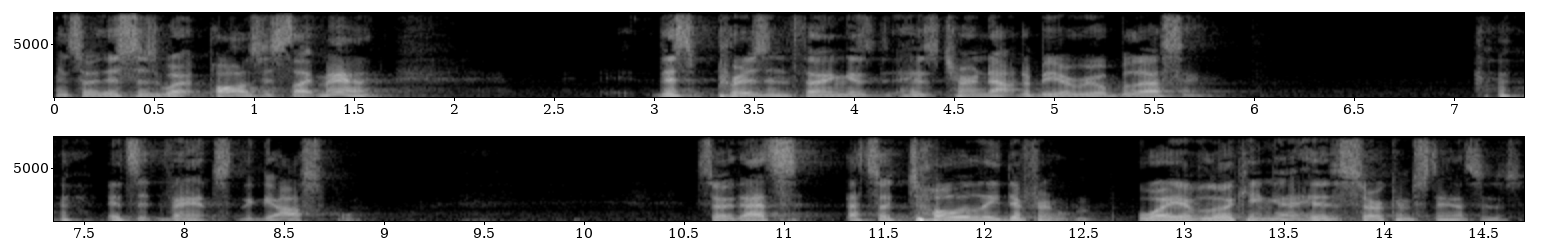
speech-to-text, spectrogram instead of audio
And so this is what Paul's just like, man, this prison thing is, has turned out to be a real blessing. it's advanced the gospel. So that's, that's a totally different way of looking at his circumstances.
